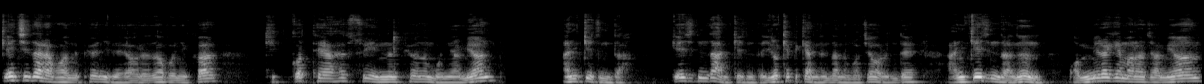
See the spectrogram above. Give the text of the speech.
깨지다라고 하는 표현이래요. 그러다 보니까 기껏해야 할 수 있는 표현은 뭐냐면 안 깨진다. 깨진다 안 깨진다. 이렇게밖에 안 된다는 거죠. 그런데 안 깨진다는 엄밀하게 말하자면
